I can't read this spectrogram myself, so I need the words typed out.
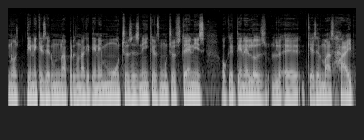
no tiene que ser una persona que tiene muchos sneakers, muchos tenis o que tiene los eh, que es el más hype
